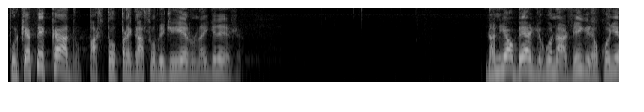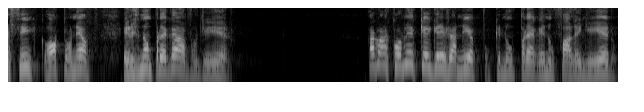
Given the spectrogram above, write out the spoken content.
Porque é pecado pastor pregar sobre dinheiro na igreja. Daniel Berg e Gunnar Wingre, eu conheci, Otto Nelson, eles não pregavam dinheiro. Agora, como é que a igreja Nepo, que não prega e não fala em dinheiro,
